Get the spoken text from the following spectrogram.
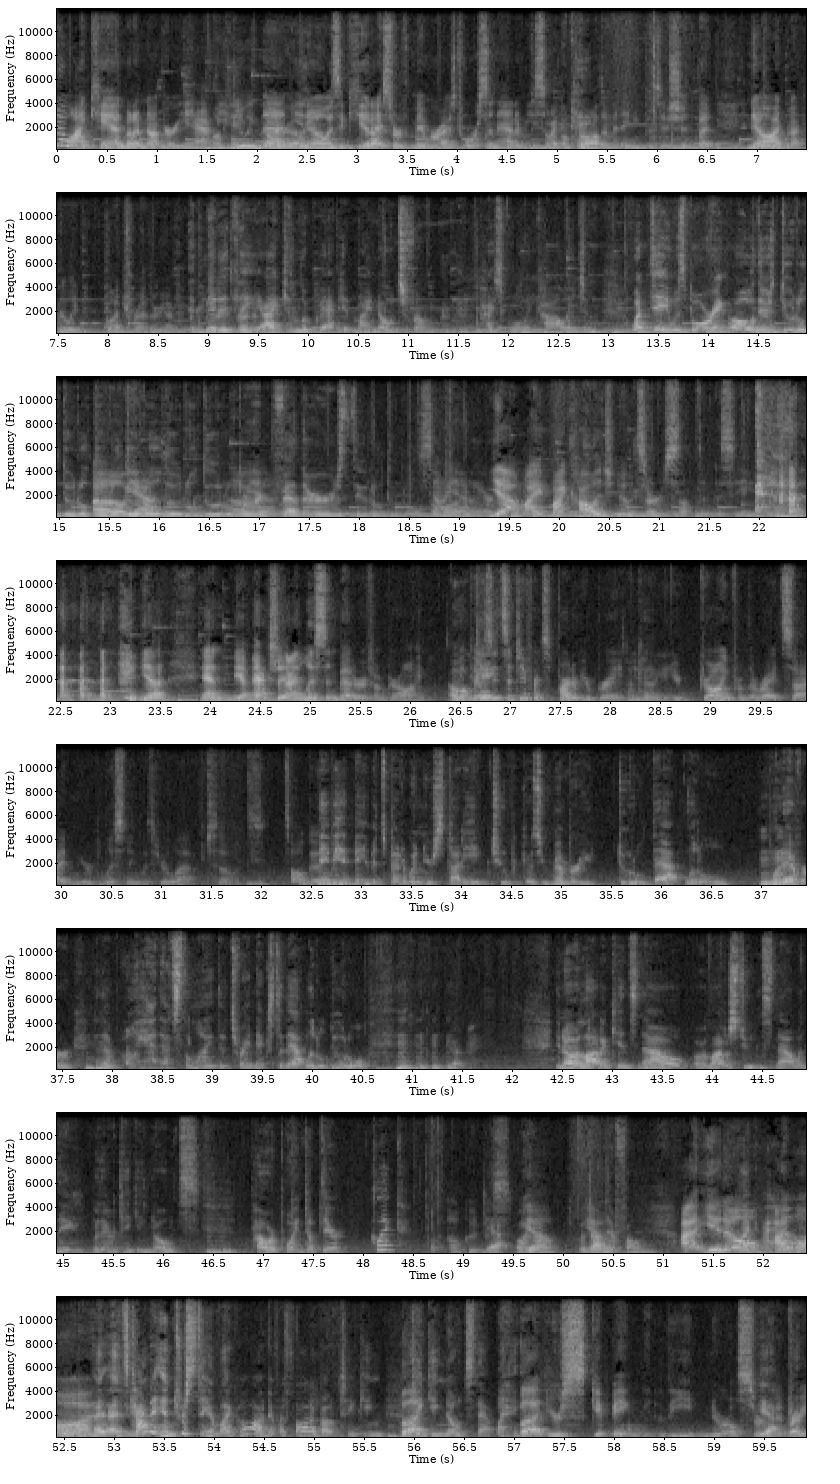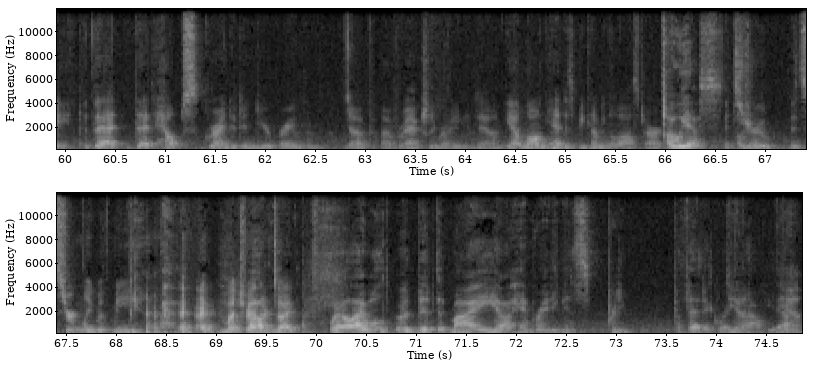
Know, I can, but I'm not very happy Okay. doing Oh, that. really? You know, as a kid, I sort of memorized horse anatomy so I could Okay. draw them in any position. But no, I'd, I'd really much rather have the creature in front Admittedly, I can look back at my notes from high school and college and what day was boring? Oh, there's doodle, doodle, oh, doodle, Oh, yeah. doodle, doodle, doodle, Oh, bird yeah. feathers, doodle, doodle, so Oh, yeah. there. yeah, my, my college notes are something to see. yeah, and actually, I listen better if I'm drawing Oh, because okay. it's a different part of your brain. You know, you're drawing from the right side and you're listening with your left, so it's it's all good. Maybe maybe it's better when you're studying too, because you remember you doodled that little Mhm. whatever, and then oh yeah, that's the line that's right next to that little doodle. you know, a lot of kids now, or a lot of students now, when they when they're taking notes, Mhm. PowerPoint up there, click, Oh goodness. yeah, oh yeah, put yeah. on their phone. I, you know, Like, I. I- And It's yeah. kind of interesting. I'm like, oh, I never thought about taking But- taking notes that way. But you're skipping the neural circuitry right. that, that helps grind it into your brain of, of actually writing it down. Yeah, longhand is becoming a lost art. oh yes, It's Oh, yeah. true. It's certainly with me. I'd much rather Uh, type. Well, I will admit that my uh, handwriting is pretty pathetic right yeah, now. yeah, yeah.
